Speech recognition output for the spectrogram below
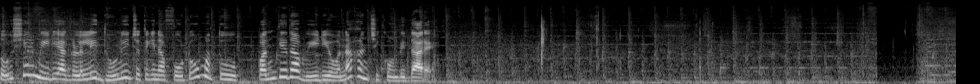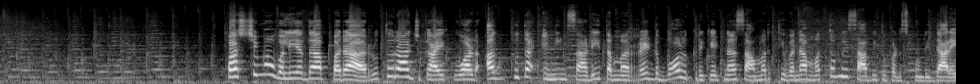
ಸೋಷಿಯಲ್ ಮೀಡಿಯಾಗಳಲ್ಲಿ ಧೋನಿ ಜೊತೆಗಿನ ಫೋಟೋ ಮತ್ತು ಪಂದ್ಯದ ವಿಡಿಯೋವನ್ನು ಹಂಚಿಕೊಂಡಿದ್ದಾರೆ. ಪಶ್ಚಿಮ ವಲಯದ ಪರ ಋತುರಾಜ್ ಗಾಯಕ್ವಾಡ್ ಅದ್ಭುತ ಇನ್ನಿಂಗ್ಸ್ ಆಡಿ ತಮ್ಮ ರೆಡ್ ಬಾಲ್ ಕ್ರಿಕೆಟ್ನ ಸಾಮರ್ಥ್ಯವನ್ನ ಮತ್ತೊಮ್ಮೆ ಸಾಬೀತುಪಡಿಸಿಕೊಂಡಿದ್ದಾರೆ.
